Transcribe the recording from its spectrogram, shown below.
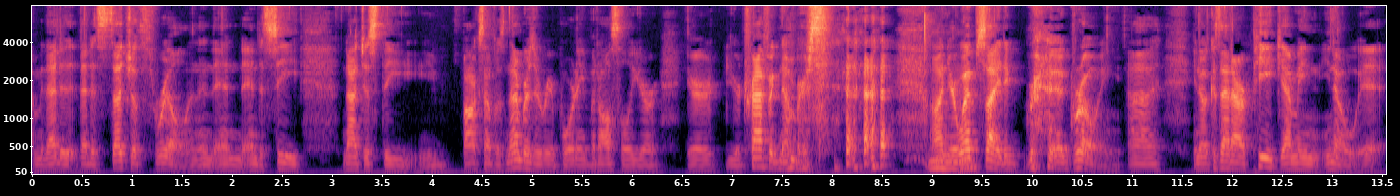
i mean that is that is such a thrill and and and to see not just the box office numbers you're reporting but also your your your traffic numbers on mm-hmm. your website growing uh, you know because at our peak i mean you know it,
